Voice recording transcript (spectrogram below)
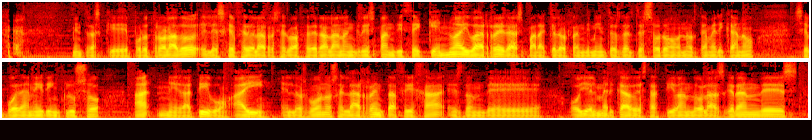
Mientras que, por otro lado, el ex jefe de la Reserva Federal, Alan Greenspan, dice que no hay barreras para que los rendimientos del Tesoro norteamericano se puedan ir incluso a negativo. Ahí, en los bonos, en la renta fija, es donde hoy el mercado está activando las grandes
